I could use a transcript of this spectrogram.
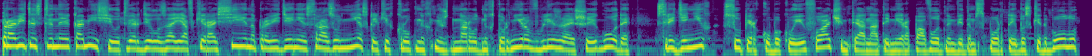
Правительственная комиссия утвердила заявки России на проведение сразу нескольких крупных международных турниров в ближайшие годы. Среди них Суперкубок УЕФА, чемпионаты мира по водным видам спорта и баскетболу,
